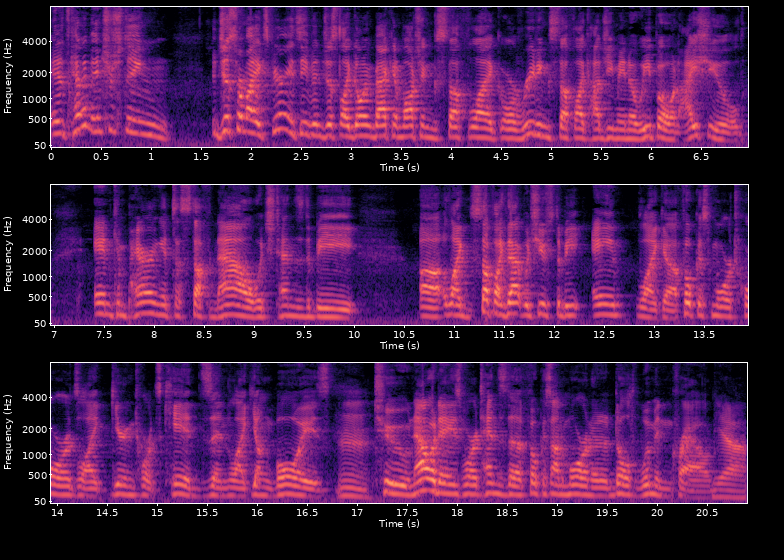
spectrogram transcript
And it's kind of interesting, just from my experience, even just like going back and watching stuff like, or reading stuff like Hajime no Ippo and Ice Eyeshield, and comparing it to stuff now, which tends to be uh, like stuff like that, which used to be aim like uh, focused more towards like gearing towards kids and like young boys, mm. to nowadays where it tends to focus on more an adult women crowd. Yeah.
